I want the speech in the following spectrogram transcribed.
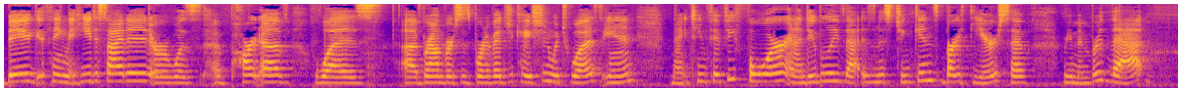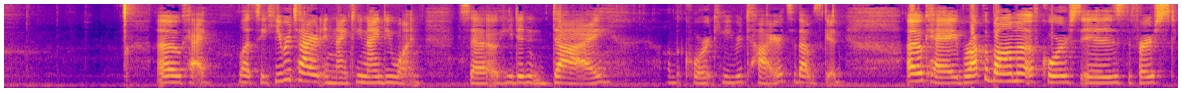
big thing that he decided or was a part of was uh, Brown versus Board of Education, which was in 1954, and I do believe that is Miss Jenkins' birth year, so remember that. Okay, let's see. He retired in 1991, so he didn't die on the court. He retired, so that was good. Okay, Barack Obama, of course, is the first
